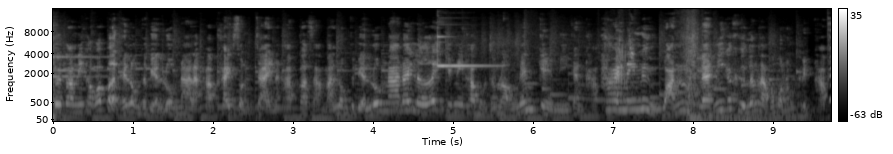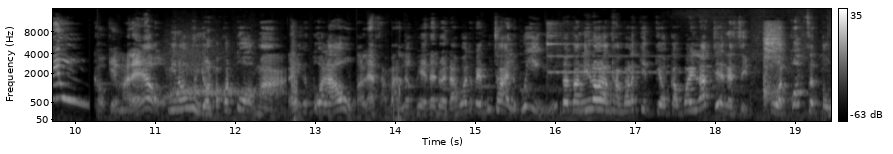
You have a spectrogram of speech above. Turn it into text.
โดยตอนนี้เขาก็เปิดให้ลงทะเบียนล่วงหน้าแล้วครับ ใครสนใจนะครับก็สามารถลงทะเบียนล่วงหน้าได้เลย คลิปนี้ครับผมจะลองเล่นเกมนี้กันครับ ภายใน 1 วัน และนี่ก็คือเรื่องราวทั้งหมดของคลิปครับฟิวเข้าเกมมาแล้ว มีน้องหุ่นยนต์ปรากฏตัวออกมา และนี่ก็ตัวเรา ตอนแรกสามารถเลือกเพศได้ด้วยนะว่าจะเป็นผู้ชายหรือผู้หญิง โดยตอนนี้เรากำลังทำภารกิจเกี่ยวกับไวรัสเจเนซิสตรวจพบศัตรู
